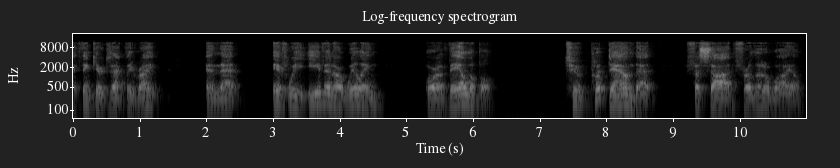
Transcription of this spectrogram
I think you're exactly right. And that if we even are willing or available to put down that facade for a little while,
